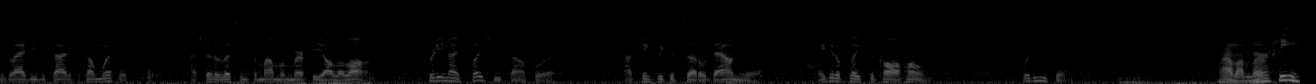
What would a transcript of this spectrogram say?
I'm glad you decided to come with us. I should have listened to Mama Murphy all along. Pretty nice place she's found for us. I think we could settle down here. Make it a place to call home. What do you think? Mama Murphy?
